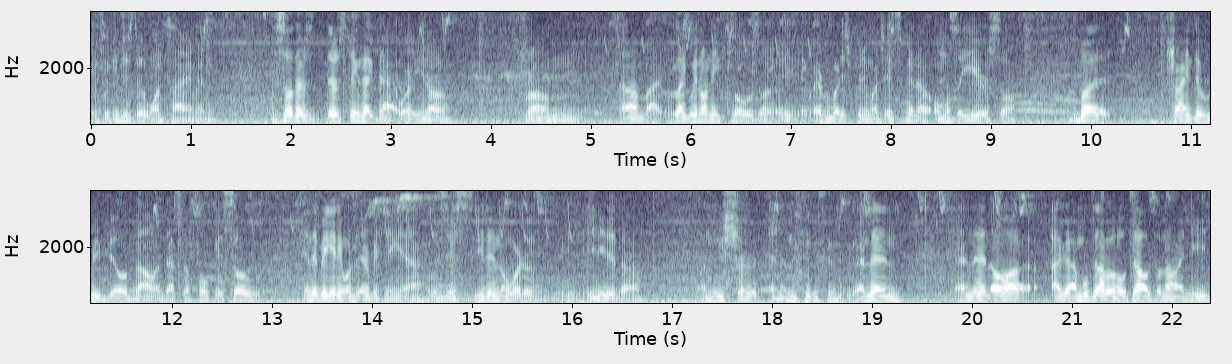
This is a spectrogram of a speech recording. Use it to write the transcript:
if we can just do it one time. And so there's there's things like that where you know from Um, like we don't need clothes. Or, everybody's pretty much. It's been a, almost a year or so, but trying to rebuild now, and that's the focus. So, in the beginning was everything. Yeah, it was just you didn't know where to. You, you needed a, a new shirt and a new, and then, and then oh, I, I moved out of the hotel, so now I need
